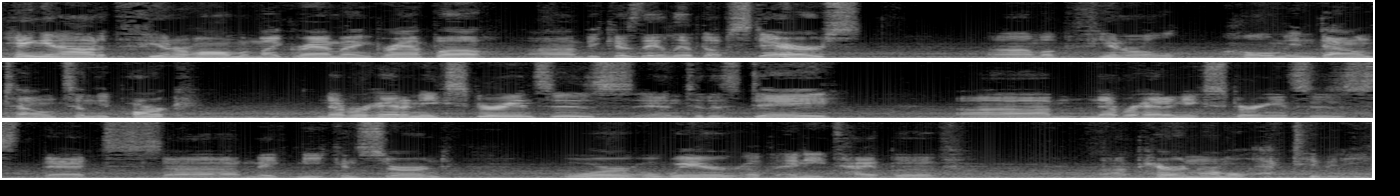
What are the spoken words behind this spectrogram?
hanging out at the funeral home with my grandma and grandpa uh, because they lived upstairs um, of the funeral home in downtown Tinley Park. Never had any experiences, and to this day, um, never had any experiences that uh, make me concerned or aware of any type of uh, paranormal activity.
